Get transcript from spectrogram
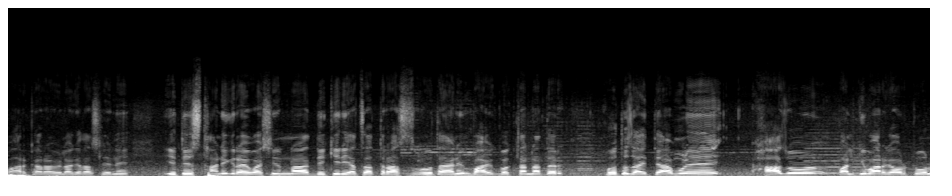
पार करावे लागत असल्याने येथे स्थानिक रहिवासींना देखील याचा त्रास होत आहे आणि भाविक भक्तांना तर होतच आहे. त्यामुळे हा जो पालखी मार्गावर टोल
